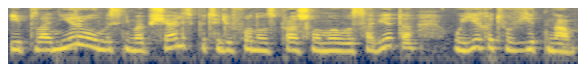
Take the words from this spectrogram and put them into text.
и планировал, мы с ним общались по телефону, он спрашивал моего совета уехать во Вьетнам.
